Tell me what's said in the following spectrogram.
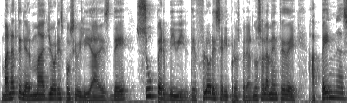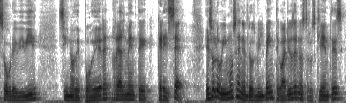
van a tener mayores posibilidades de supervivir, de florecer y prosperar, no solamente de apenas sobrevivir, sino de poder realmente crecer. Eso lo vimos en el 2020, varios de nuestros clientes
